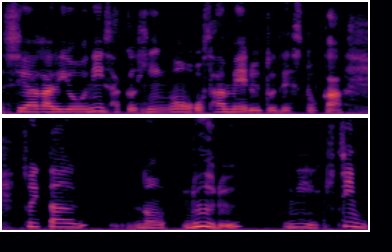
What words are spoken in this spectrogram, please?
仕上がるように作品を収めるとですとかそういったのルールにきちん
